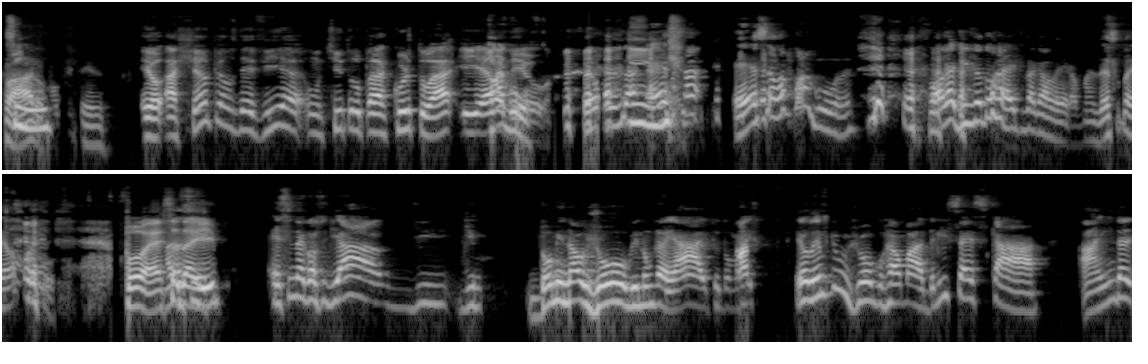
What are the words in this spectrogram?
Claro, Sim. com certeza. Eu, a Champions devia um título para Courtois e ela pagou. deu. essa, essa ela pagou, né? Fora a dívida do resto da galera, mas essa daí ela pagou. Pô, essa mas, assim, daí. Assim, esse negócio de, ah, de, de dominar o jogo e não ganhar e tudo mais. Eu lembro de um jogo Real Madrid CSKA ainda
